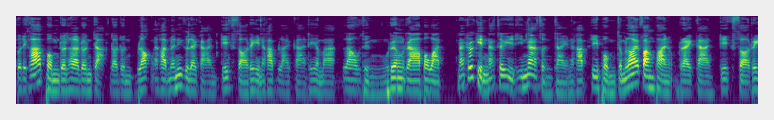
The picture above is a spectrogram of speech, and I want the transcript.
สวัสดีครับ ผมดนทราดนจากดนบล็อกนะครับและนี่คือรายการ Geek Story นะครับรายการที่จะมาเล่าถึงเรื่องราวประวัติ นักธุรกิจนักเทคโนโลยีที่น่าสนใจนะครับ ที่ผมจะมาเล่าให้ฟังผ่านรายการ Geek Story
